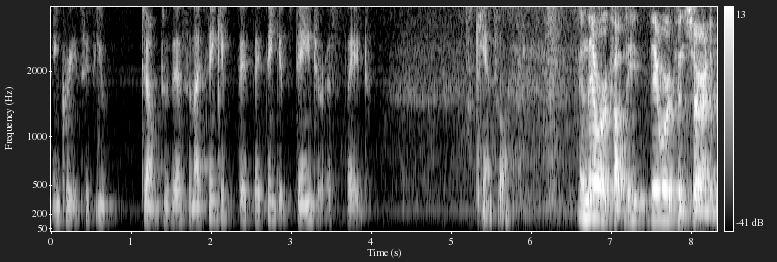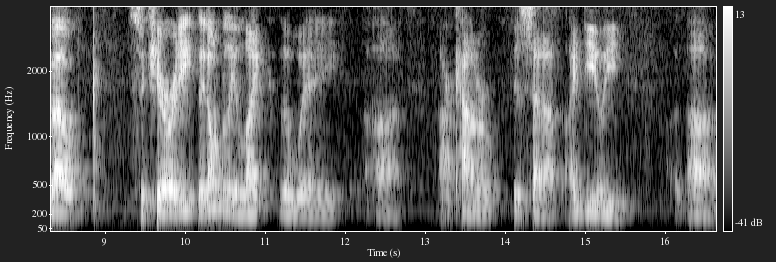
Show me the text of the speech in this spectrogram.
increase if you don't do this. And I think if, if they think it's dangerous, they'd cancel. And there were a couple, they were concerned about security, they don't really like the way, uh, our counter is set up. Ideally, uh,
